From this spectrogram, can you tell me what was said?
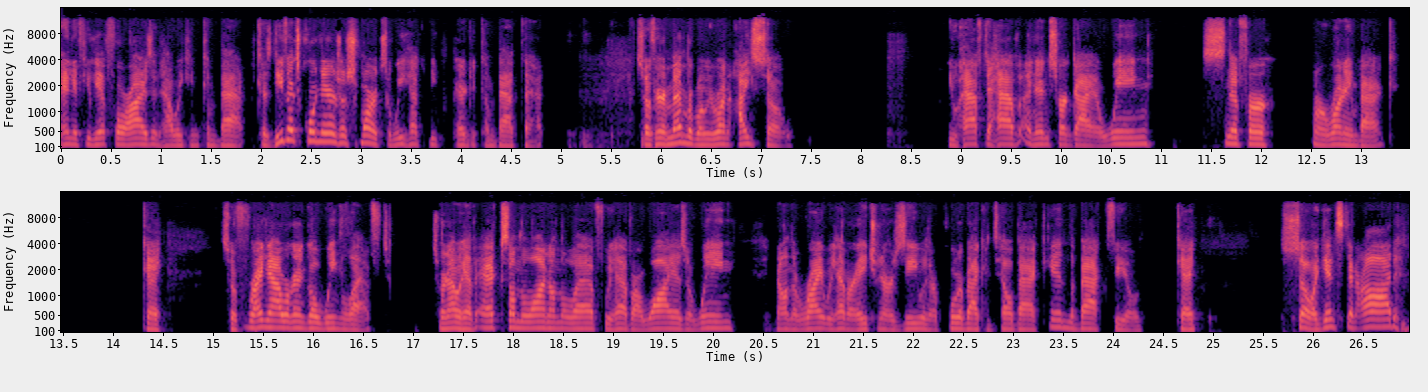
and if you get four eyes and how we can combat because defense coordinators are smart so we have to be prepared to combat that. So if you remember when we run iso you have to have an insert guy a wing sniffer or running back okay? So right now we're going to go wing left. So now we have x on the line on the left we have our y as a wing and on the right we have our h and our z with our quarterback and tailback in the backfield okay so against an odd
